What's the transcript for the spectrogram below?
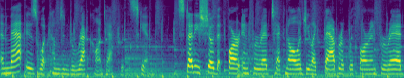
and that is what comes in direct contact with the skin. Studies show that far infrared technology like fabric with far infrared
